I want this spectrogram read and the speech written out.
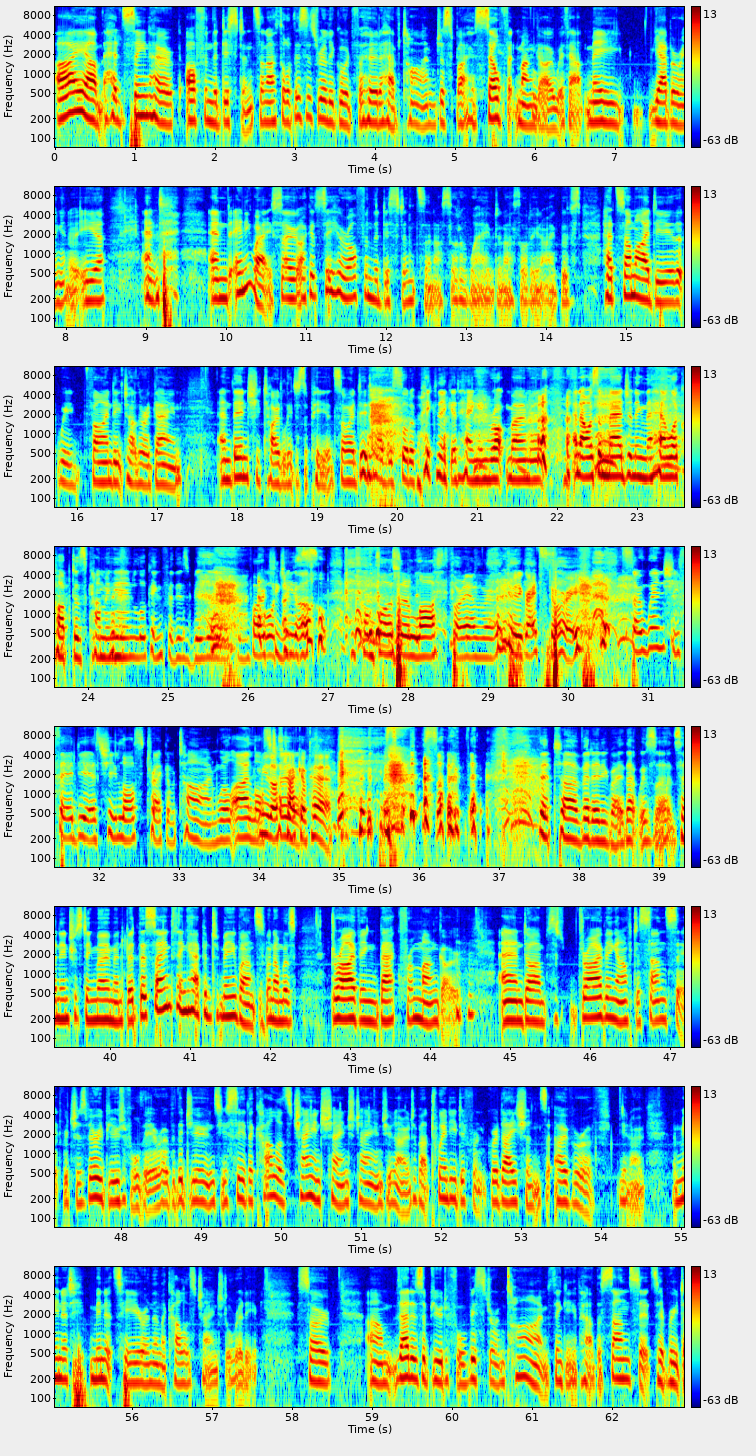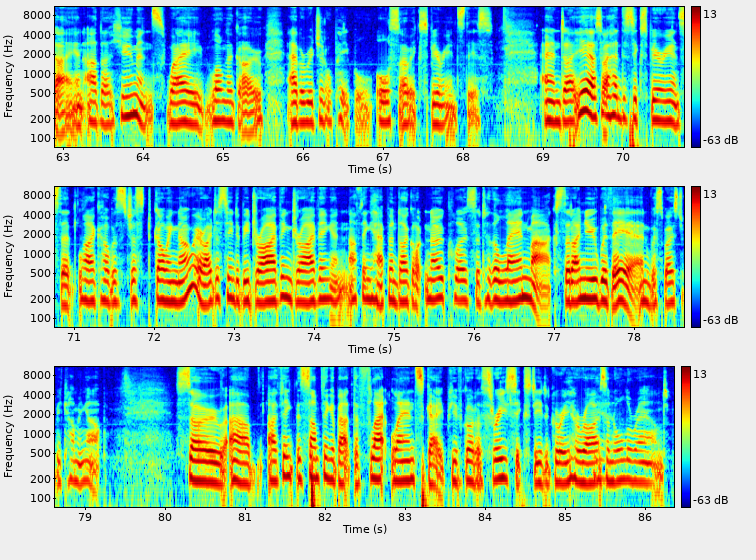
I um, had seen her off in the distance and I thought this is really good for her to have time just by herself at Mungo without me yabbering in her ear. And, and anyway, so I could see her off in the distance and I sort of waved and I thought, you know, I had some idea that we'd find each other again and then she totally disappeared. So I did have this sort of picnic at Hanging Rock moment, and I was imagining the helicopters coming in looking for this visitor from Portuguese Portugal. composer lost forever. It's a great story. So when she said yes, she lost track of time. Well, I lost. you lost her. track of her. so, that- but uh, but anyway, that was uh, it's an interesting moment. But the same thing happened to me once when I was driving back from Mungo, and I was driving after sunset, which is very beautiful there over the dunes. You see the colours change, change, change. You know, to about twenty different gradations over a f- you know a minute minutes here, and then the colours changed already. So. Um, that is a beautiful vista in time, thinking of how the sun sets every day, and other humans way long ago, Aboriginal people also experienced this. And uh, yeah, so I had this experience that, like, I was just going nowhere. I just seemed to be driving, driving, and nothing happened. I got no closer to the landmarks that I knew were there and were supposed to be coming up. So uh, I think there's something about the flat landscape. You've got a 360 degree horizon all around.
